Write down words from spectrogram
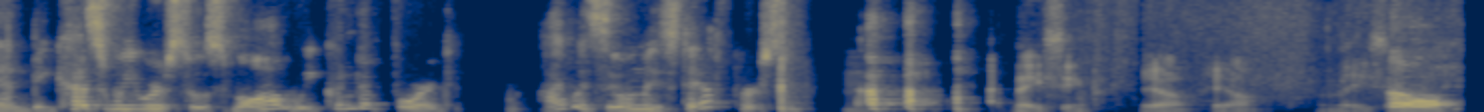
and because we were so small we couldn't afford i was the only staff person Amazing. Yeah, yeah, amazing. so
